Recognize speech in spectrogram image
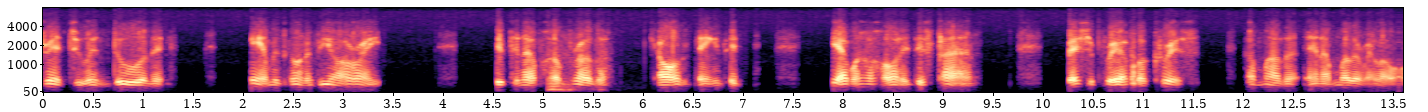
strength to endure that Cam is going to be all right. Lifting up her mm. brother, all the things that she have on her heart at this time. Special prayer for Chris, her mother, and her mother-in-law.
